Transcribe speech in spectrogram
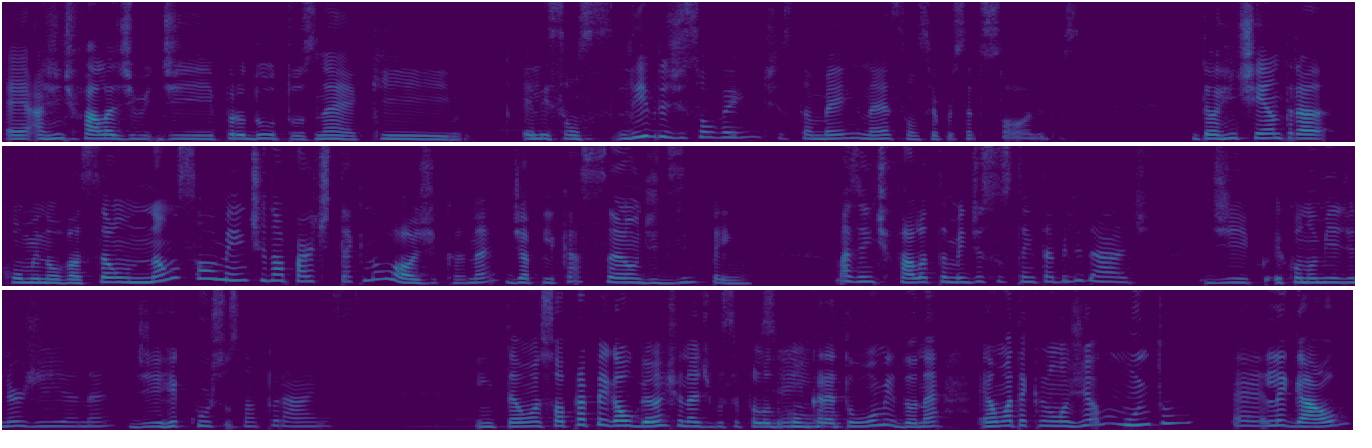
É, a gente fala de, de produtos, né? Que eles são livres de solventes também, né? São 100% sólidos. Então a gente entra como inovação não somente na parte tecnológica, né? De aplicação, de desempenho. Mas a gente fala também de sustentabilidade, de economia de energia, né? De recursos naturais. Então é só para pegar o gancho, né? De você falou do Sim. concreto úmido, né? É uma tecnologia muito é, legal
